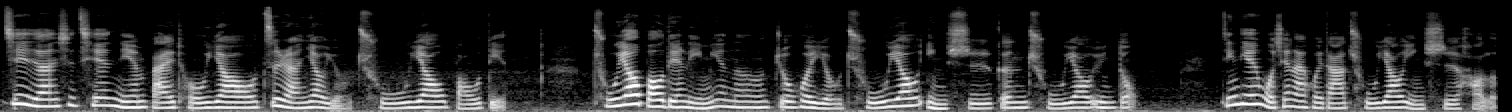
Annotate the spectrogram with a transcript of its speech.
既然是千年白头妖，自然要有除妖宝典。除妖宝典里面呢，就会有除妖饮食跟除妖运动。今天我先来回答除妖饮食好了，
